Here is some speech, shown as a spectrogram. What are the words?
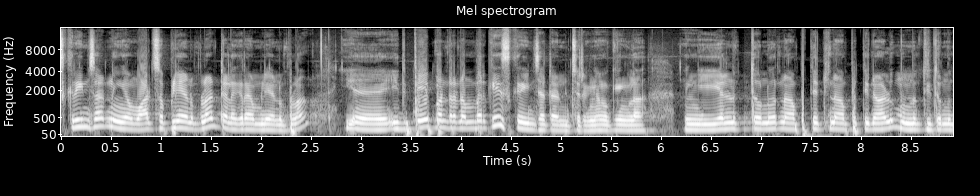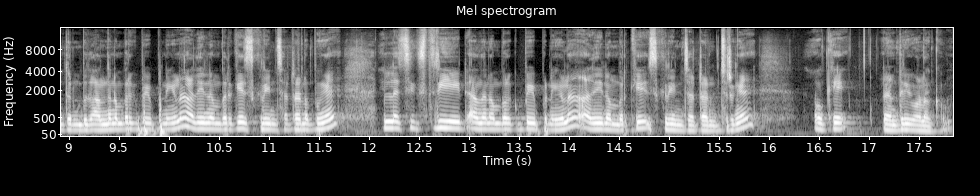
ஸ்க்ரீன்ஷாட் நீங்கள் வாட்ஸ்அப்லேயும் அனுப்பலாம் டெலகிராம்லேயும் அனுப்பலாம். இது பே பண்ணுற நம்பருக்கே ஸ்க்ரீன்ஷாட் அனுப்பிச்சிருங்க. ஓகேங்களா நீங்கள் எழுநூற்றி தொண்ணூறு நாற்பத்தெட்டு நாற்பத்தி நாலு முந்நூற்றி தொண்ணூற்றி ஒன்பது அந்த நம்பருக்கு பே பண்ணிங்கன்னா அதே நம்பருக்கே ஸ்க்ரீன்ஷாட் அனுப்புங்க. இல்லை சிக்ஸ் த்ரீ எயிட் அந்த நம்பருக்கு பே பண்ணிங்கன்னா அதே நம்பருக்கே ஸ்க்ரீன்ஷாட் அனுப்பிச்சிருங்க. ஓகே நன்றி வணக்கம்.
